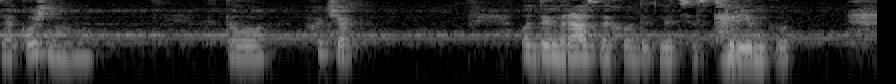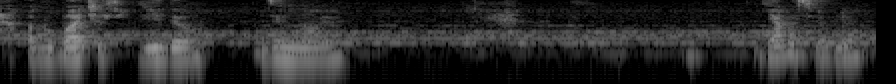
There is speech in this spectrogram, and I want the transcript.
за кожного, хто хоча б один раз заходив на цю сторінку або бачив відео зі мною. Я вас люблю.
